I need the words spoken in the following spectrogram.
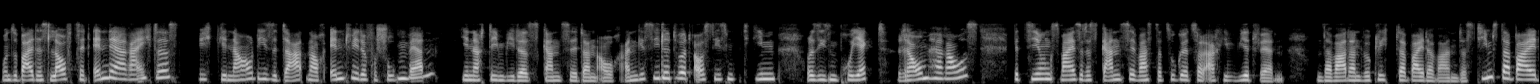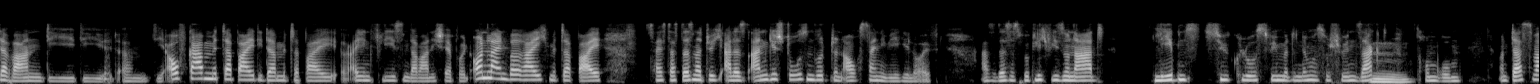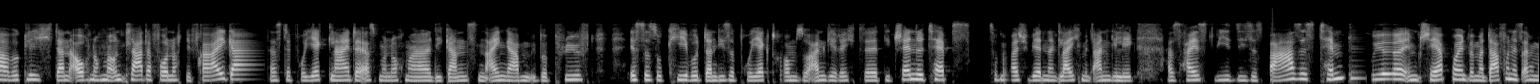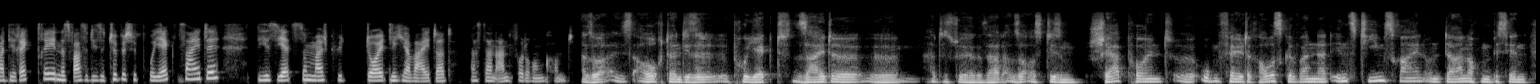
Und sobald das Laufzeitende erreicht ist, genau diese Daten auch entweder verschoben werden je nachdem, wie das Ganze dann auch angesiedelt wird aus diesem Team oder diesem Projektraum heraus, beziehungsweise das Ganze, was dazugehört, soll archiviert werden. Und da war dann wirklich dabei, da waren das Teams dabei, da waren die, die, ähm, die Aufgaben mit dabei, die da mit dabei einfließen, da war die SharePoint Online-Bereich mit dabei. Das heißt, dass das natürlich alles angestoßen wird und auch seine Wege läuft. Also das ist wirklich wie so eine Art Lebenszyklus, wie man dann immer so schön sagt, mhm. drumrum. Und das war wirklich dann auch nochmal, und klar, davor noch eine Freigabe, dass der Projektleiter erstmal nochmal die ganzen Eingaben überprüft. Ist das okay? Wird dann dieser Projektraum so angerichtet? Die Channel-Tabs zum Beispiel werden dann gleich mit angelegt. Also das heißt, wie dieses Basis-Template früher im SharePoint, wenn man davon jetzt einfach mal direkt reden, das war so diese typische Projektseite, die ist jetzt zum Beispiel deutlich erweitert, was da an Anforderungen kommt. Also ist auch dann diese Projektseite, äh, hattest du ja gesagt, also aus diesem SharePoint-Umfeld rausgewandert ins Teams rein und da noch ein bisschen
